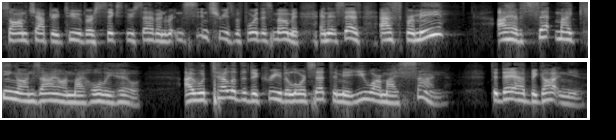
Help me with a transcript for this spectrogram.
Psalm chapter 2, verse 6 through 7, written centuries before this moment. And it says, As for me, I have set my king on Zion, my holy hill. I will tell of the decree the Lord said to me, You are my son. Today I have begotten you.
